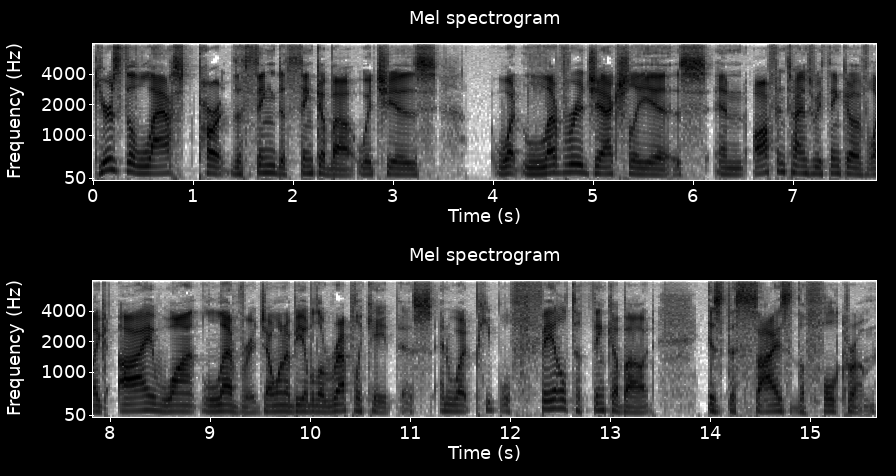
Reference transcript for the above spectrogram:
here's the last part, the thing to think about, which is what leverage actually is. And oftentimes we think of like, I want leverage. I want to be able to replicate this. And what people fail to think about is the size of the fulcrum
